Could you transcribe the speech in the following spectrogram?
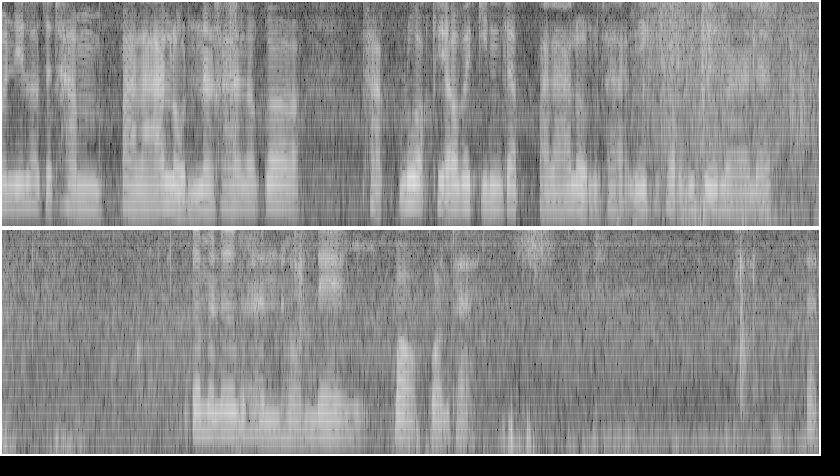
วันนี้เราจะทำปลาร้าหล่นนะคะ แล้วก็ผักลวกที่เอาไปกินกับปลาร้าหล่นค่ะ นี่คือของที่ซื้อมานะ ก็มาเริ่มหั่นหอมแดงปอกก่อนค่ะ ตัด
